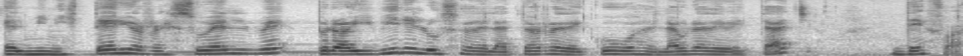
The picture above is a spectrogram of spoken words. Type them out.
El ministerio resuelve prohibir el uso de la torre de cubos de Laura de Betach de forma.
